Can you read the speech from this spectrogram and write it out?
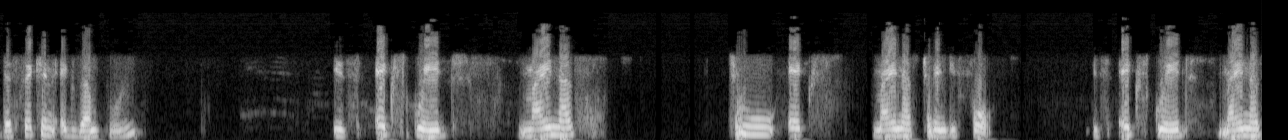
the second example is x squared minus 2x minus 24. It's x squared minus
